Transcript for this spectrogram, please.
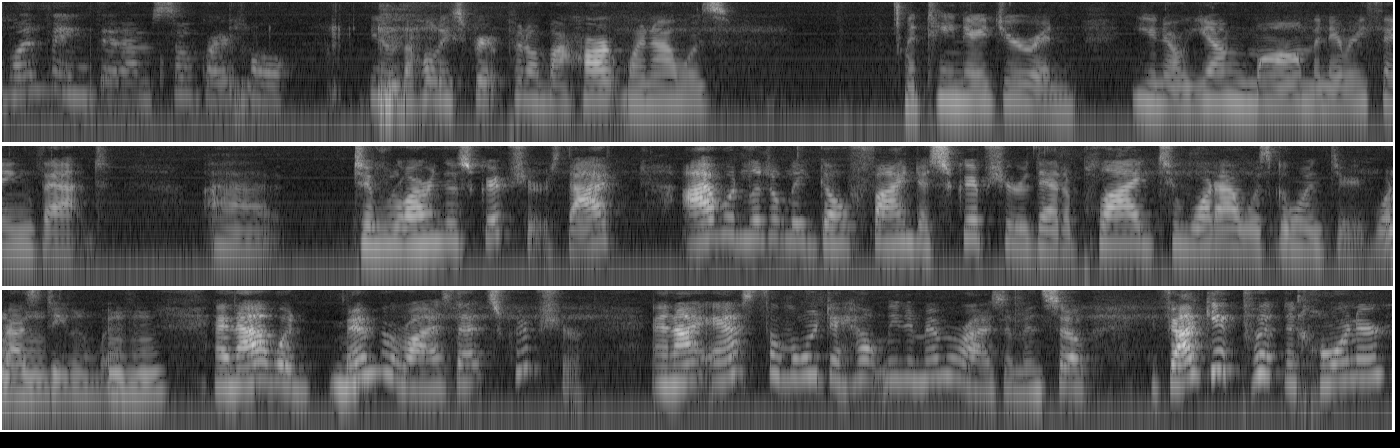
one thing that I'm so grateful, you know, the Holy Spirit put on my heart when I was a teenager and you know, young mom and everything that uh, to learn the scriptures. I I would literally go find a scripture that applied to what I was going through, what I was dealing with, and I would memorize that scripture. And I asked the Lord to help me to memorize them. And so, if I get put in a corner,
